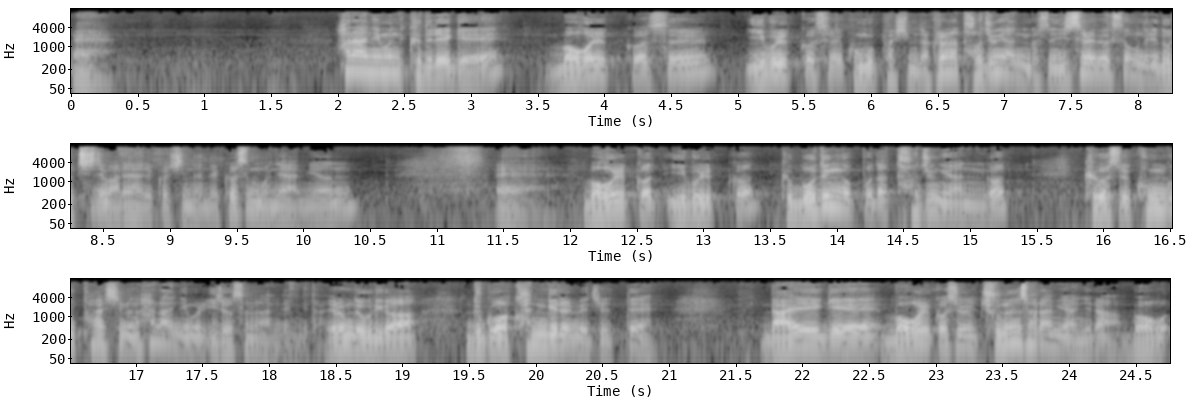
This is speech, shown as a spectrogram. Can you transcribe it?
네. 하나님은 그들에게 먹을 것을 입을 것을 공급하십니다. 그러나 더 중요한 것은 이스라엘 백성들이 놓치지 말아야 할 것이 있는데 그것은 뭐냐면 예, 먹을 것, 입을 것, 그 모든 것보다 더 중요한 것, 그것을 공급하시는 하나님을 잊어서는 안 됩니다. 여러분들 우리가 누구와 관계를 맺을 때 나에게 먹을 것을 주는 사람이 아니라 먹,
